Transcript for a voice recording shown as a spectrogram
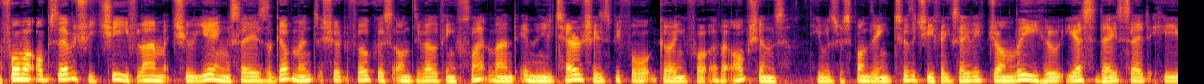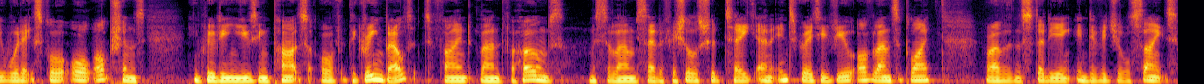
A former observatory chief, Lam Chiu Ying, says the government should focus on developing flatland in the new territories before going for other options. He was responding to the chief executive, John Lee, who yesterday said he would explore all options, including using parts of the Greenbelt to find land for homes. Mr. Lam said officials should take an integrated view of land supply rather than studying individual sites.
